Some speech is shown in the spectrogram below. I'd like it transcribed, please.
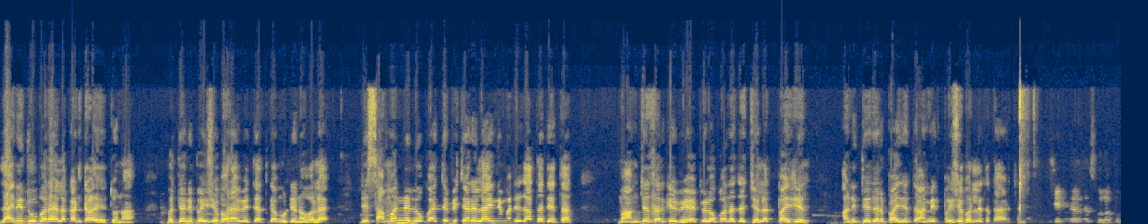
लाईनीत उभं राहायला कंटाळा येतो ना. मग त्यांनी पैसे भरावे त्यात काय मोठी नवल आहे. जे सामान्य लोक आहेत ते बिचारे लाईनीमध्ये जातात येतात. मग आमच्यासारखे व्ही आय पी लोकांना जर जलद पाहिजे आणि ते जर पाहिजे तर आम्ही पैसे भरले तर काय अडचण? नाही. शेट तर सोलापूर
